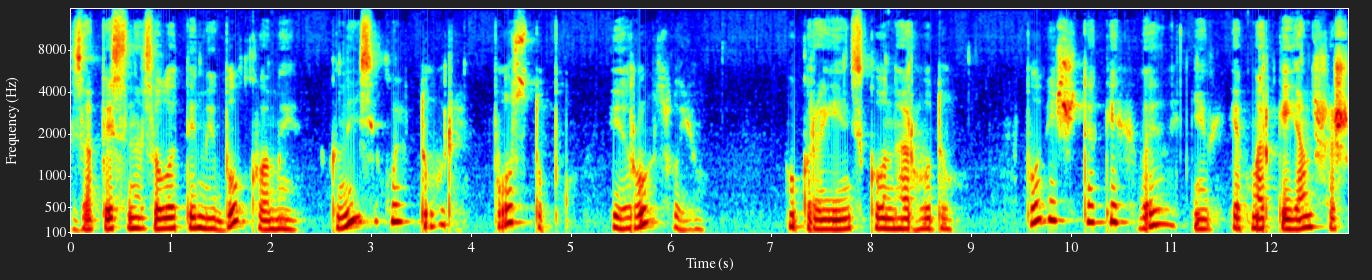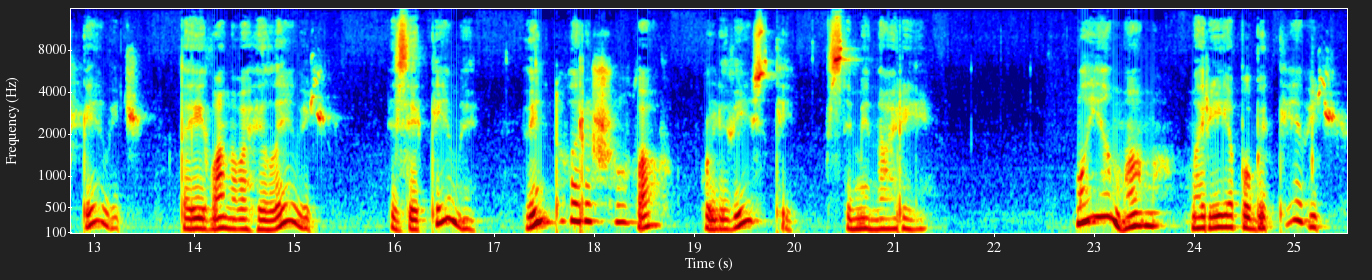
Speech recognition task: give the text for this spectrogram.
записане золотими буквами в книзі культури, поступу і розвою українського народу. Побіч таких велетнів, як Маркіян Шашкевич та Іван Вагилевич, з якими він товаришував у Львівській семінарії. Моя мама Марія Бобикевич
